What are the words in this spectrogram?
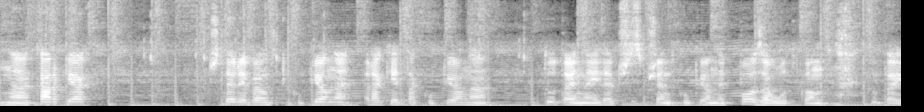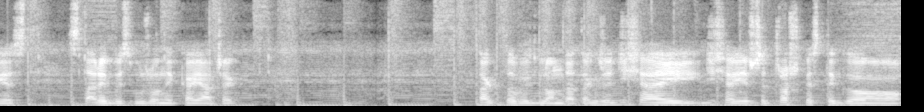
na karpiach. Cztery wędki kupione, rakieta kupiona. Tutaj najlepszy sprzęt kupiony poza łódką. Tutaj jest stary wysłużony kajaczek. Tak to wygląda. Także dzisiaj, dzisiaj jeszcze troszkę z tego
